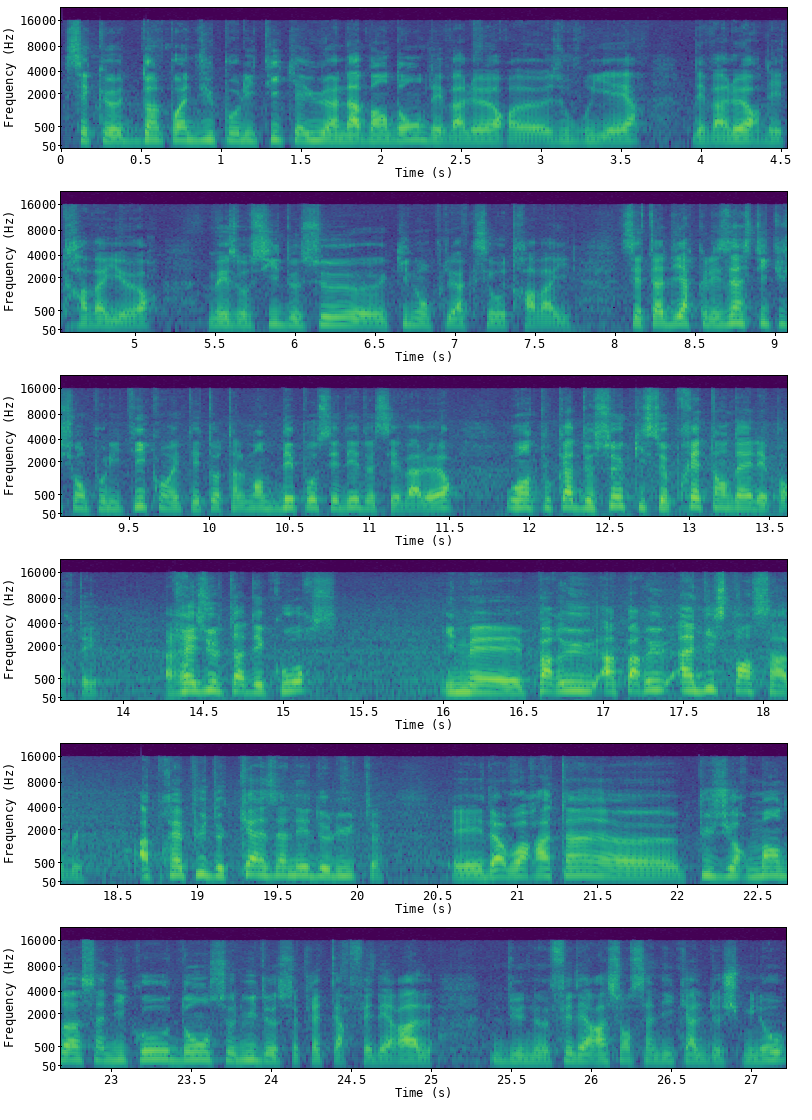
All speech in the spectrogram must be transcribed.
c'est que d'un point de vue politique, il y a eu un abandon des valeurs ouvrières, des valeurs des travailleurs, mais aussi de ceux euh, qui n'ont plus accès au travail. C'est-à-dire que les institutions politiques ont été totalement dépossédées de ces valeurs, ou en tout cas de ceux qui se prétendaient les porter. Résultat des courses, il m'est paru, apparu indispensable, après plus de 15 années de lutte, et d'avoir atteint euh, plusieurs mandats syndicaux, dont celui de secrétaire fédéral d'une fédération syndicale de cheminots,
